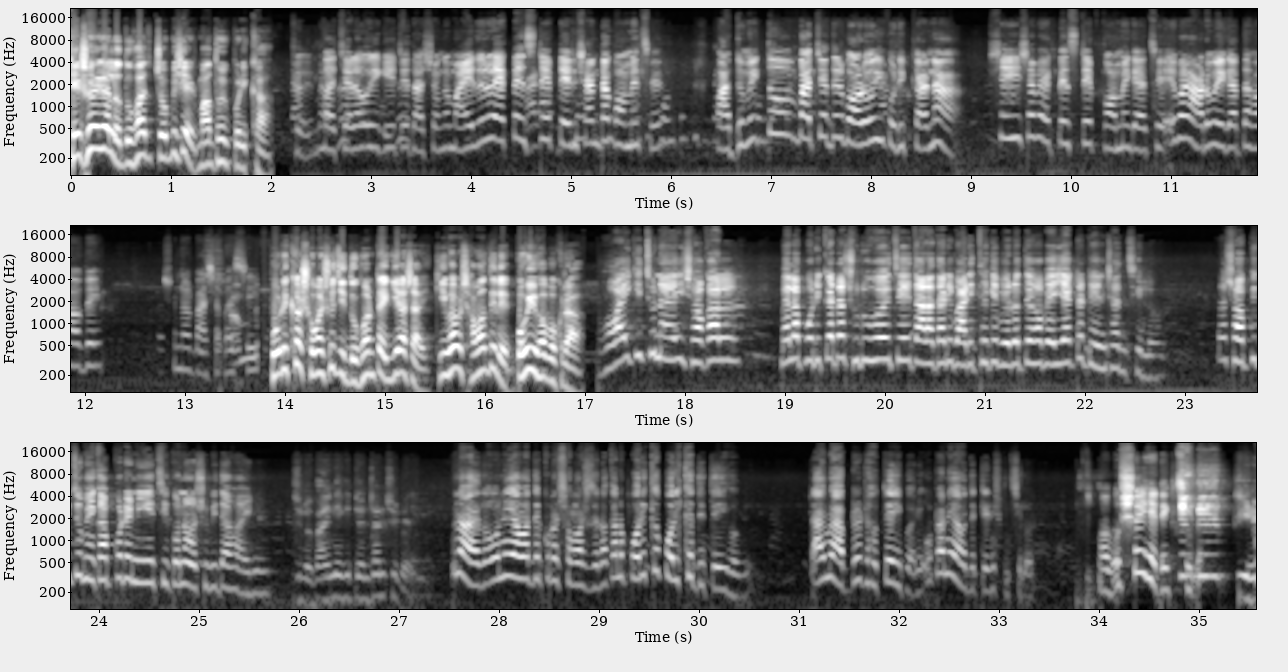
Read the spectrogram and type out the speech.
শেষ হয়ে গেল দু হাজার চব্বিশের মাধ্যমিক পরীক্ষা। বাচ্চারা বাচ্চারাও এগিয়েছে তার সঙ্গে মায়েদেরও একটা স্টেপ টেনশনটা কমেছে। মাধ্যমিক তো বাচ্চাদের বড়ই পরীক্ষা না? সেই হিসাবে একটা স্টেপ কমে গেছে এবার আরও এগাতে হবে পড়াশোনার পাশাপাশি। পরীক্ষার সময়সূচি দু ঘণ্টা এগিয়ে আসায় কীভাবে সামাল দিলেন অভিভাবকরা? ভয় কিছু নেই সকাল বেলা পরীক্ষাটা শুরু হয়েছে তাড়াতাড়ি বাড়ি থেকে বেরোতে হবে এই একটা টেনশন ছিল। তা সব কিছু মেকআপ করে নিয়েছি কোনো অসুবিধা হয়নি। ছিল তাই নিয়ে কি টেনশন ছিল? না উনি আমাদের কোনো সমস্যা ছিল না। কারণ পরীক্ষা পরীক্ষা দিতেই হবে। টাইমে আপডেট হতেই পারে। ওটা নিয়ে আমাদের টেনশন ছিল না। অবশ্যই হেডেক ছিল।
